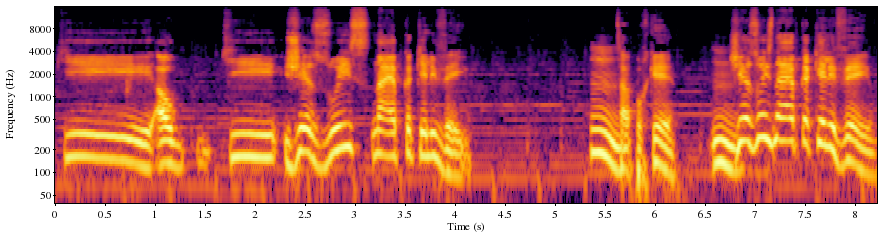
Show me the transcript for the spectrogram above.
que, ao- que Jesus na época que ele veio. Hum, Sabe por quê? hum. Jesus, na época que ele veio,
